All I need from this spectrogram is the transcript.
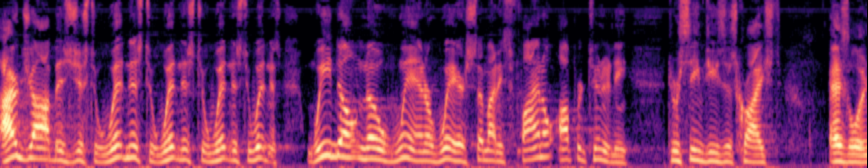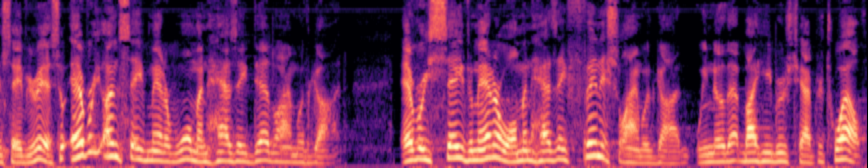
Our job is just to witness, to witness, to witness, to witness. We don't know when or where somebody's final opportunity to receive Jesus Christ as Lord and Savior is. So every unsaved man or woman has a deadline with God. Every saved man or woman has a finish line with God. We know that by Hebrews chapter 12.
